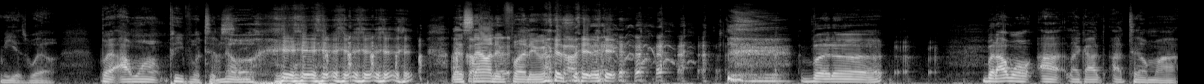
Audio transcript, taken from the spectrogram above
me as well. But I want people to know that sounded that. funny when I, said it. but uh but I want I like I, I tell my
